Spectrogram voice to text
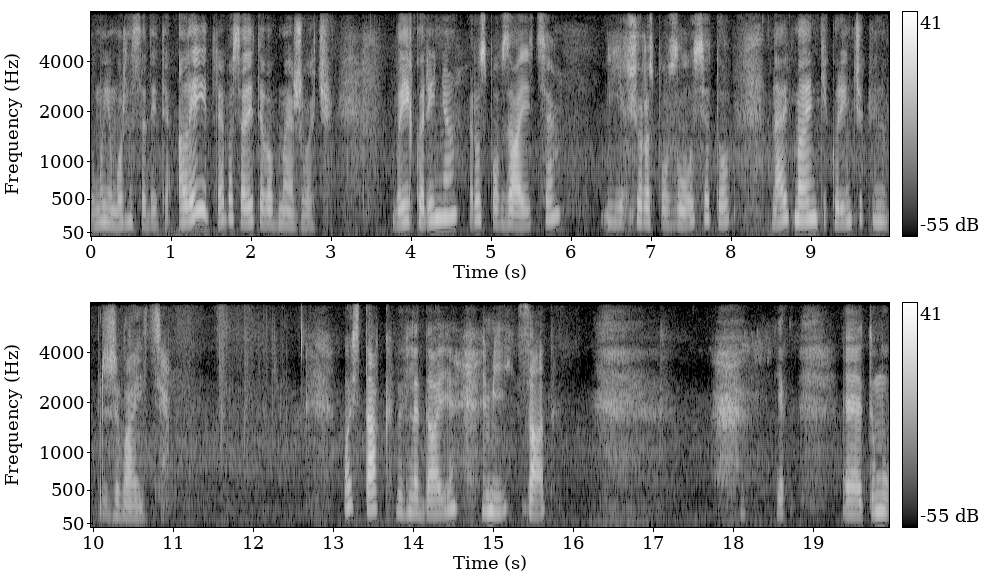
Тому її можна садити. Але її треба садити в обмежувач, бо її коріння розповзається. І якщо розповзлося, то навіть маленький корінчик він приживається. Ось так виглядає мій сад. Як, е, тому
